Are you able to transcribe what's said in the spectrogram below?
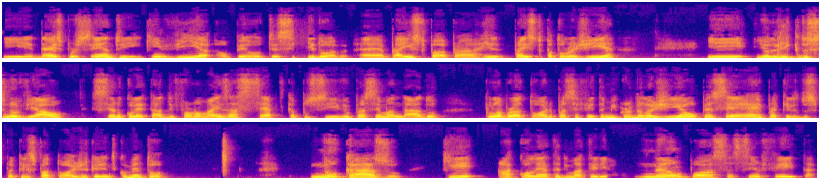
e 10% e que envia o, o tecido é, para histopatologia e, e o líquido sinovial sendo coletado de forma mais asséptica possível para ser mandado para o laboratório para ser feita microbiologia ou PCR para aquele aqueles patógenos que a gente comentou. No caso que a coleta de material não possa ser feita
